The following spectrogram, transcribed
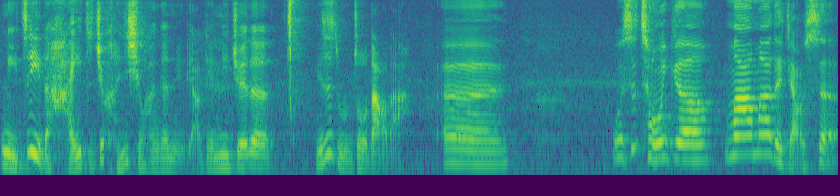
你自己的孩子就很喜欢跟你聊天，你觉得你是怎么做到的啊？呃。我是从一个妈妈的角色，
